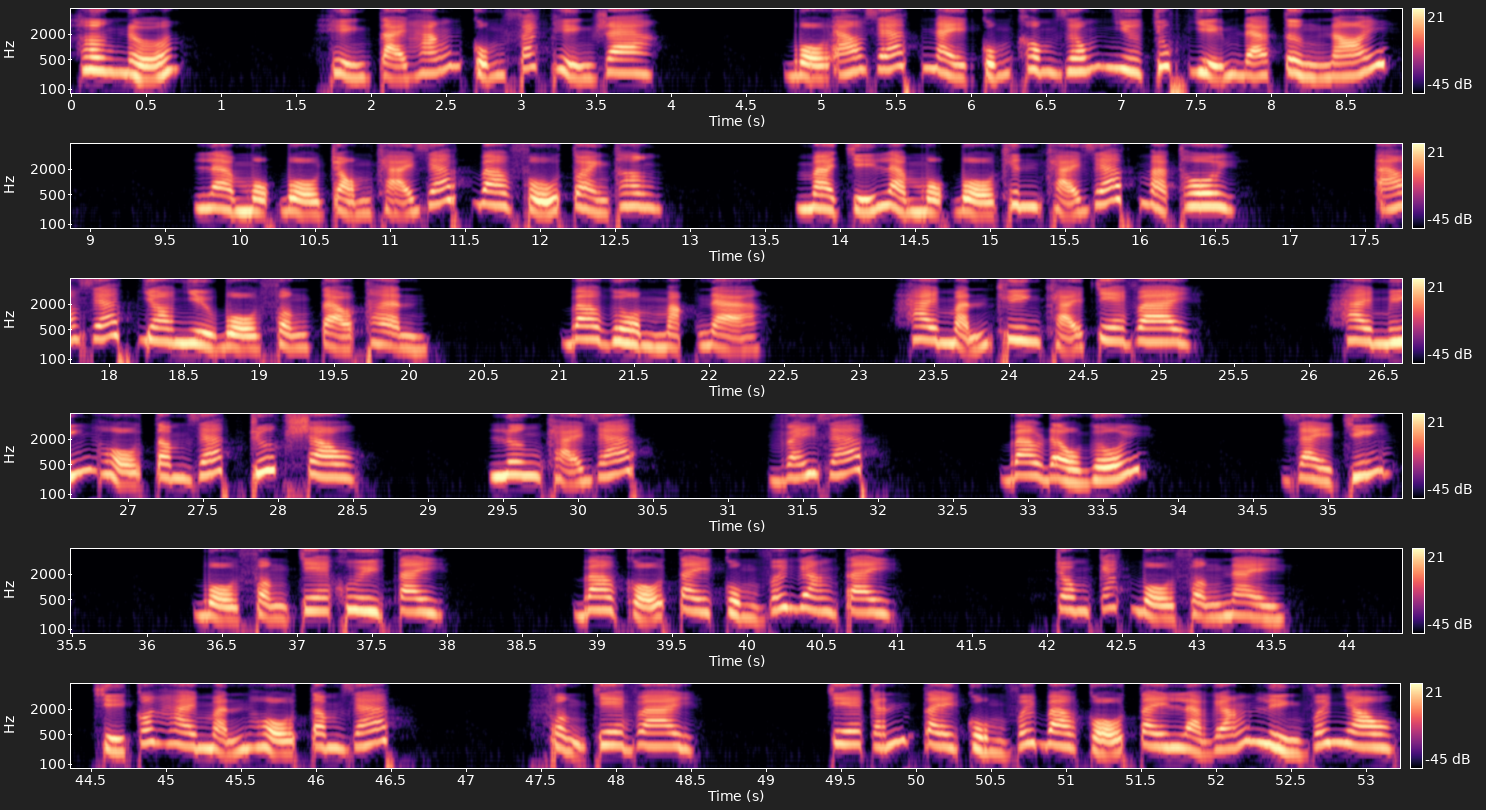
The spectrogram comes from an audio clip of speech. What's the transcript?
Hơn nữa, hiện tại hắn cũng phát hiện ra, bộ áo giáp này cũng không giống như Trúc Diễm đã từng nói, là một bộ trọng khải giáp bao phủ toàn thân. Mà chỉ là một bộ khinh khải giáp mà thôi. Áo giáp do nhiều bộ phận tạo thành. Bao gồm mặt nạ. Hai mảnh khiên khải che vai. Hai miếng hộ tâm giáp trước sau. Lưng khải giáp. Váy giáp. Bao đầu gối. Giày chiến. Bộ phận che khuy tay. Bao cổ tay cùng với găng tay. Trong các bộ phận này, chỉ có hai mảnh hộ tâm giáp, phần che vai, che cánh tay cùng với bao cổ tay là gắn liền với nhau.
